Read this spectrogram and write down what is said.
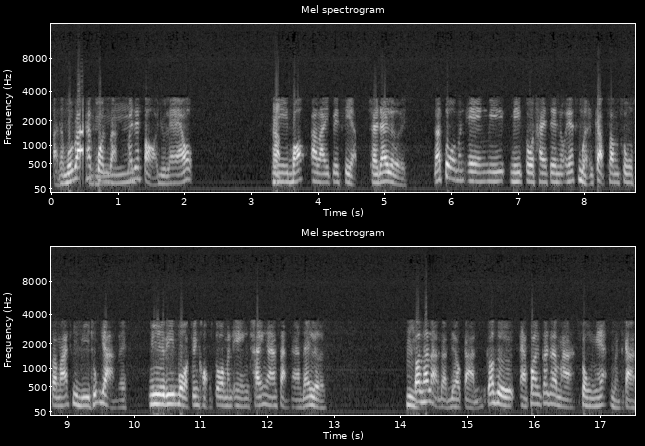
แต่สมมุติว่าถ้าคนแบบไม่ได้ต่ออยู่แล้วมีบล็อกอะไรไปเสียบใช้ได้เลย และตัวมันเองมีมีตัว Tizen OS เหมือนกับซัมซุงสมาร์ททีวีทุกอย่างเลย มีรีโมทเป็นของตัวมันเองใช้งานสั่งงานได้เลยต้นถนัดแบบเดียวกัน ก็คือ Apple ก็จะมาทรงเนี้ยเหมือนกัน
